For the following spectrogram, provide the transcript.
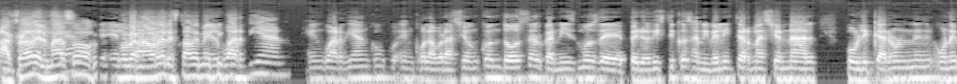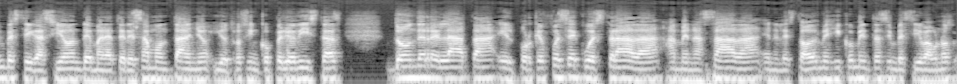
Alfredo del Mazo, gobernador del Estado de México. Guardián, en Guardián, con- en colaboración con dos organismos de periodísticos a nivel internacional, publicaron un- una investigación de María Teresa Montaño y otros cinco periodistas, donde relata el por qué fue secuestrada, amenazada en el Estado de México mientras investigaba unos,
